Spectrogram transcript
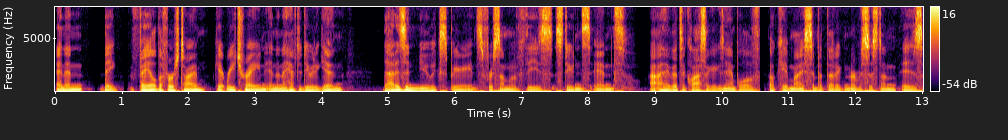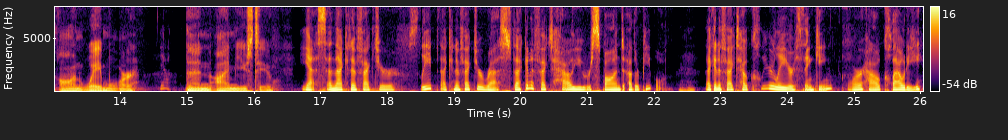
and then they fail the first time, get retrained, and then they have to do it again. That is a new experience for some of these students. And I think that's a classic example of okay, my sympathetic nervous system is on way more Yeah. than I'm used to. Yes, and that can affect your sleep, that can affect your rest, that can affect how you respond to other people. Mm-hmm. That can affect how clearly you're thinking or how cloudy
